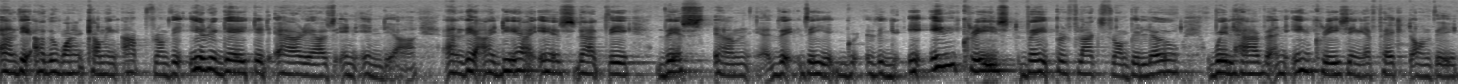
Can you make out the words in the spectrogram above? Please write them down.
and the other one coming up from the irrigated areas in India. And the idea is that the, this, um, the, the, the increased vapor flux from below will have an increasing effect on the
